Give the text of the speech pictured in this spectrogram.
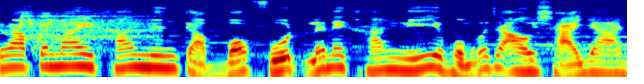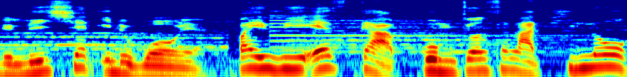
กลับกันมาอีกครั้งหนึ่งกับบล็อกฟุตและในครั้งนี้ผมก็จะเอาฉายา The Richest in the World เนี่ย ไป vs กับกลุ่มโจรสลัดที่โลก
